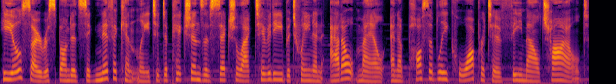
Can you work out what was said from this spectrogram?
He also responded significantly to depictions of sexual activity between an adult male and a possibly cooperative female child.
